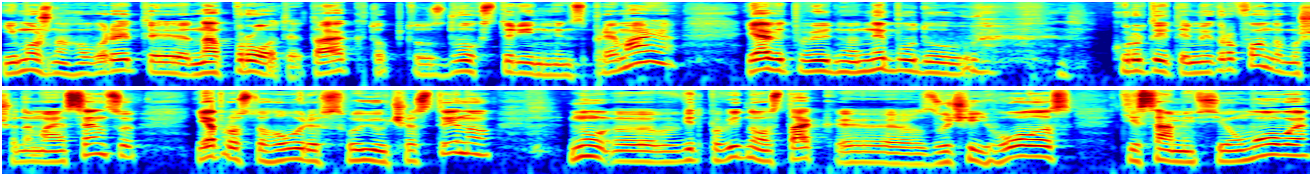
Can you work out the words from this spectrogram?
і можна говорити напроти. Так? Тобто з двох сторін він сприймає. Я відповідно не буду крутити мікрофон, тому що немає сенсу. Я просто говорю свою частину. Ну, е, відповідно, ось так е, звучить голос, ті самі всі умови,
